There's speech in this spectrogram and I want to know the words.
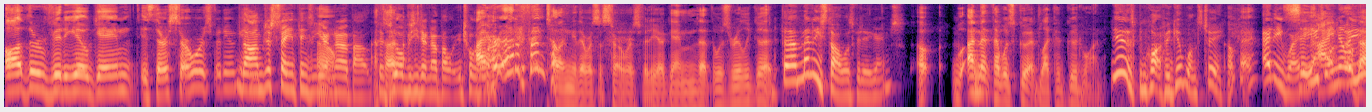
other video game. Is there a Star Wars video game? No, I'm just saying things that you don't Oh, know about because you obviously don't know about what you're talking I about. heard I had a friend telling me there was a Star Wars video game that was really good. There are many Star Wars video games. Oh, well, I meant that was good, like a good one. Yeah, there's been quite a few good ones too. Okay. Anyway, See, are you I know are you- about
